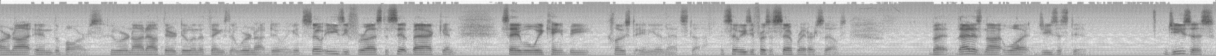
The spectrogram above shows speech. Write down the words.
are not in the bars, who are not out there doing the things that we're not doing. It's so easy for us to sit back and say, well, we can't be close to any of that stuff. It's so easy for us to separate ourselves. But that is not what Jesus did. Jesus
